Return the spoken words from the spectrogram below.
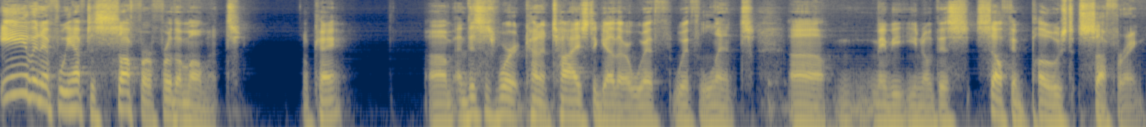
even if we have to suffer for the moment, okay? Um, and this is where it kind of ties together with, with Lent, uh, maybe, you know, this self imposed suffering.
